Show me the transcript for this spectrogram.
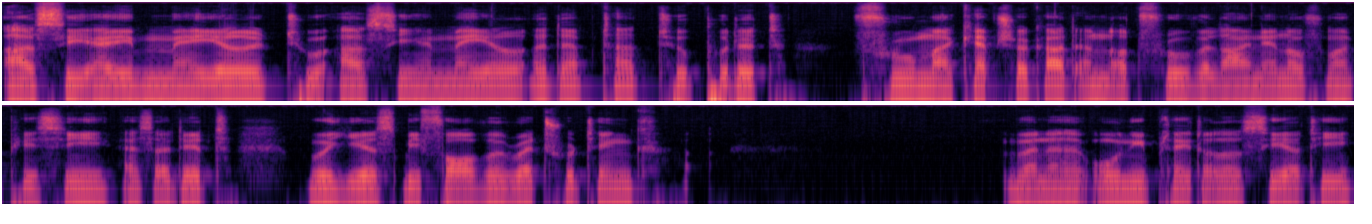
RCA male to RCA male adapter to put it through my capture card and not through the line in of my PC, as I did the years before the RetroTink, when I only played on a CRT.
